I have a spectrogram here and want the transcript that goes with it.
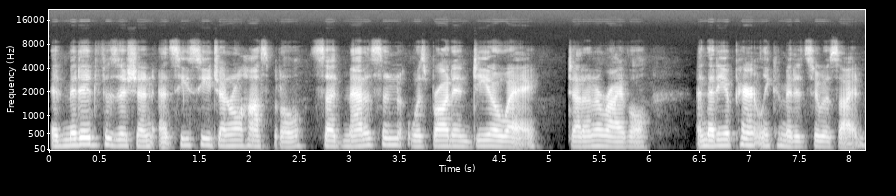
admitted physician at DC General Hospital, said Madison was brought in DOA, dead on arrival, and that he apparently committed suicide.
